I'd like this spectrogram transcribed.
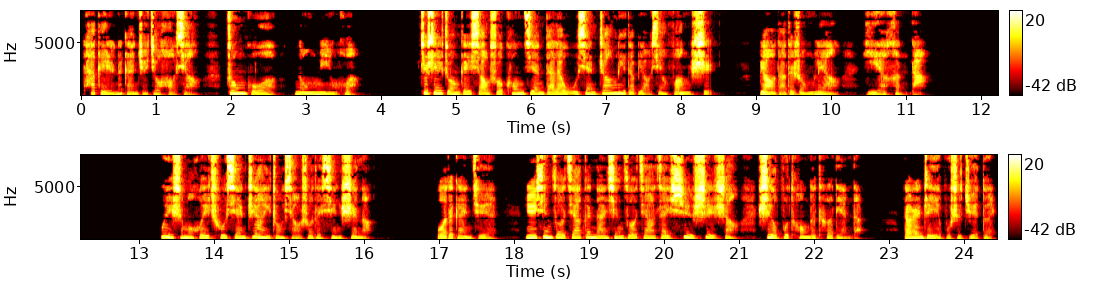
他给人的感觉就好像中国农民画，这是一种给小说空间带来无限张力的表现方式，表达的容量也很大。为什么会出现这样一种小说的形式呢？我的感觉，女性作家跟男性作家在叙事上是有不同的特点的。当然，这也不是绝对。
